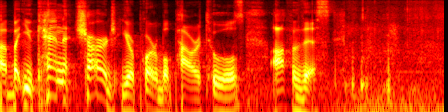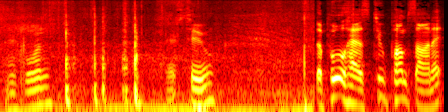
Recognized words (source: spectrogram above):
uh, but you can charge your portable power tools off of this. There's one. There's two. The pool has two pumps on it,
